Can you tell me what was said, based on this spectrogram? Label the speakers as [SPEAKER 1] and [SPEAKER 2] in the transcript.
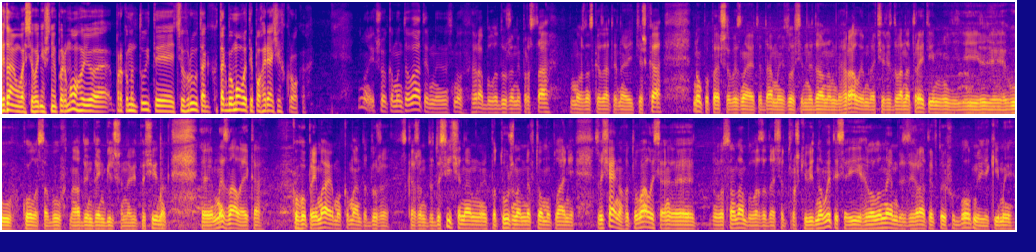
[SPEAKER 1] Вітаємо вас сьогоднішньою перемогою. Е, Прокоментуйте цю гру, так, так би мовити, по гарячих кроках.
[SPEAKER 2] Ну, якщо коментувати, ну, гра була дуже непроста, можна сказати, навіть тяжка. Ну, по-перше, ви знаєте, да, ми зовсім недавно не грали да, через 2 на 3, і, і у колоса був на один день більше на відпочинок. Е, Ми знали, яка. Кого приймаємо, команда дуже, скажімо, досвідчена, потужна не в тому плані. Звичайно, готувалися. Е, Основна була задача трошки відновитися і головне зіграти в той футбол, який ми е,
